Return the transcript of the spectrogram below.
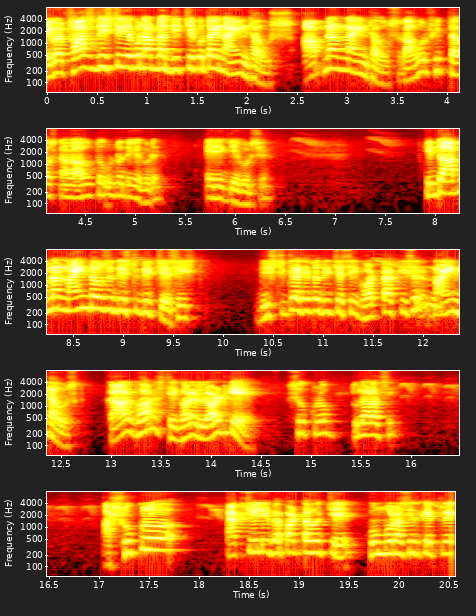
এবার ফার্স্ট দৃষ্টি দেখুন আপনার দিচ্ছে কোথায় নাইন্থ হাউস আপনার নাইন্থ হাউস রাহুর ফিফথ হাউস কারণ রাহু তো উল্টো দিকে ঘুরে এই দিক দিয়ে ঘুরছে। কিন্তু আপনার নাইন্থ হাউসে দৃষ্টি দিচ্ছে, সেই দৃষ্টিটা যেটা দিচ্ছে সেই ঘরটা কিসের? নাইন্থ হাউস কার ঘর? সেই ঘরের লর্ডকে শুক্র, তুলা রাশি। আর শুক্র অ্যাকচুয়ালি ব্যাপারটা হচ্ছে কুম্ভ রাশির ক্ষেত্রে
